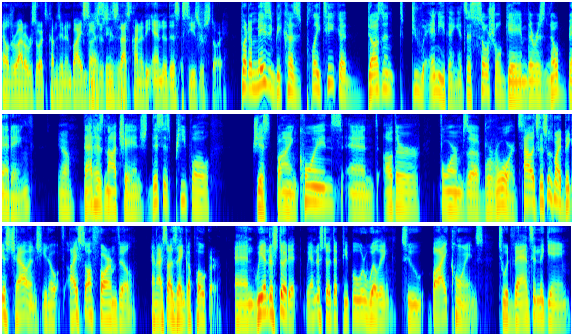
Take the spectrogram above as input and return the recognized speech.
Eldorado Resorts comes in and buys Buys Caesars. Caesars. So that's kind of the end of this Caesar story. But amazing because Playtika doesn't do anything. It's a social game. There is no betting. Yeah. That has not changed. This is people just buying coins and other forms of rewards. Alex, this was my biggest challenge. You know, I saw Farmville and I saw Zynga Poker, and we understood it. We understood that people were willing to buy coins to advance in the game,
